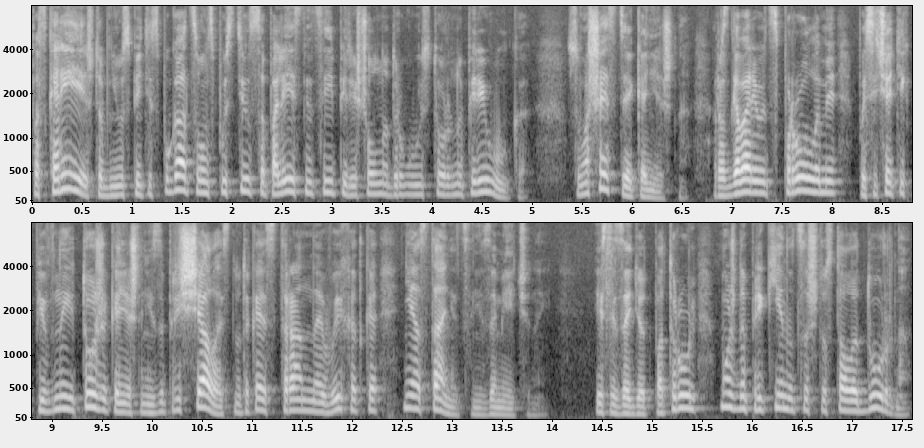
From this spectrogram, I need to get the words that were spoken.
Поскорее, чтобы не успеть испугаться, он спустился по лестнице и перешел на другую сторону переулка. Сумасшествие, конечно. Разговаривать с пролами, посещать их пивные тоже, конечно, не запрещалось, но такая странная выходка не останется незамеченной. Если зайдет патруль, можно прикинуться, что стало дурно,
